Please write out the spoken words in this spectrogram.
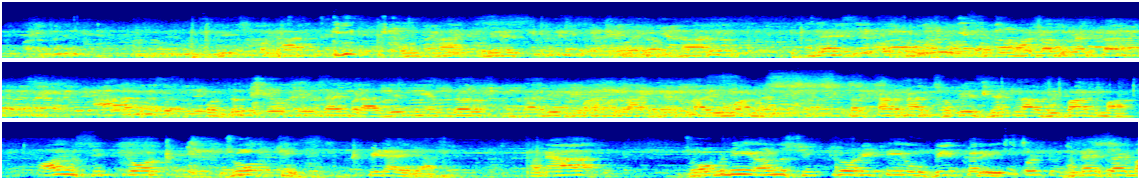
જેટલા વિભાગમાં અનસિક્યોર જોબથી પીડાઈ રહ્યા છે. અને આ જોબની અનસિક્યોરિટી ઊભી કરી અને સાહેબ,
